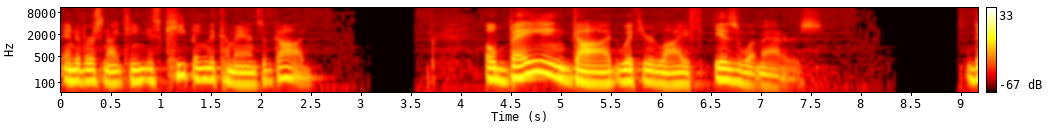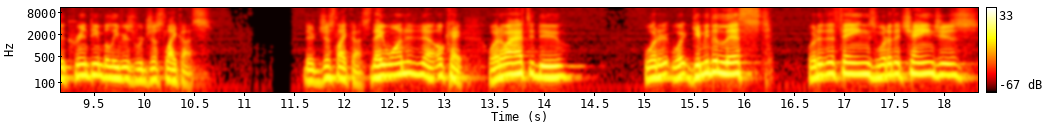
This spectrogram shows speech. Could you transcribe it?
into verse 19, is keeping the commands of God. Obeying God with your life is what matters. The Corinthian believers were just like us. They're just like us. They wanted to know okay, what do I have to do? What, are, what, give me the list. What are the things? What are the changes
